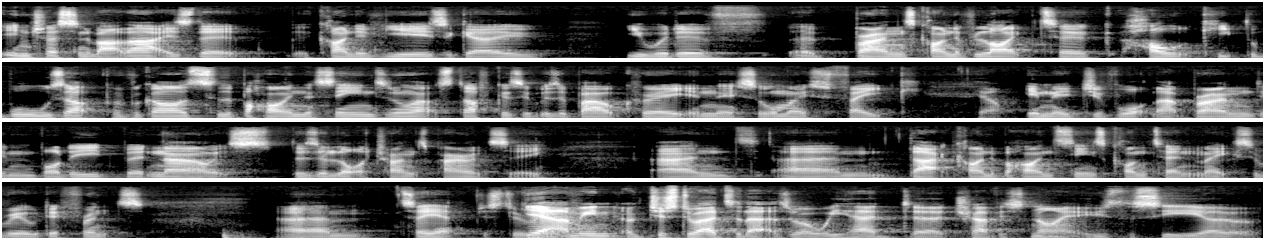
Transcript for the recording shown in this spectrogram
interesting about that is that kind of years ago, you would have uh, brands kind of like to hold keep the walls up with regards to the behind the scenes and all that stuff because it was about creating this almost fake yeah. image of what that brand embodied. But now it's there's a lot of transparency, and um, that kind of behind the scenes content makes a real difference. Um, so yeah, just to yeah, I mean, uh, just to add to that as well, we had uh, Travis Knight, who's the CEO of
